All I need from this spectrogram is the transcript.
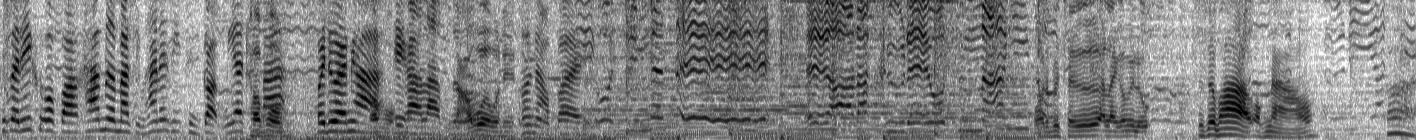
คือแต่นี่คือโอปอข้ามเรือมา 15 นาทีถึงเกาะมิยาครัจิบผมะไปดูกันค่ะครับผมเออาหลับหนาวเวอร์วันนี้ เออหนาวไปวันนี้ไปซื้ออะไรก็ไม่รู้ซื้อเสื้อผ้าออกหนาวเฮ้ย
